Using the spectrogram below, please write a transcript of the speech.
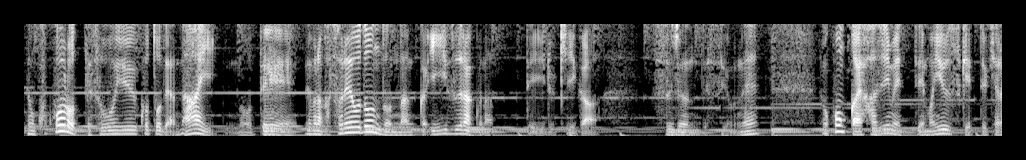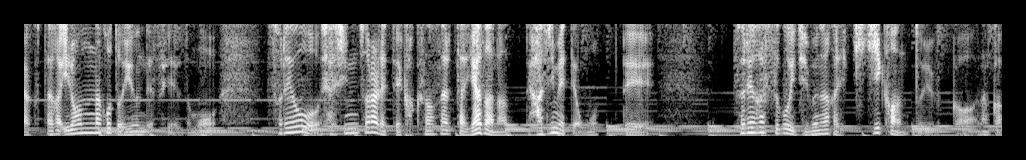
でも心ってそういうことではないのででもなんかそれをどんどんなんか言いづらくなっている気がするんですよね。今回初めて、まあ、ゆうすけっていうキャラクターがいろんなことを言うんですけれども、それを写真撮られて拡散されたら嫌だなって初めて思って、それがすごい自分の中で危機感というか、なんか、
